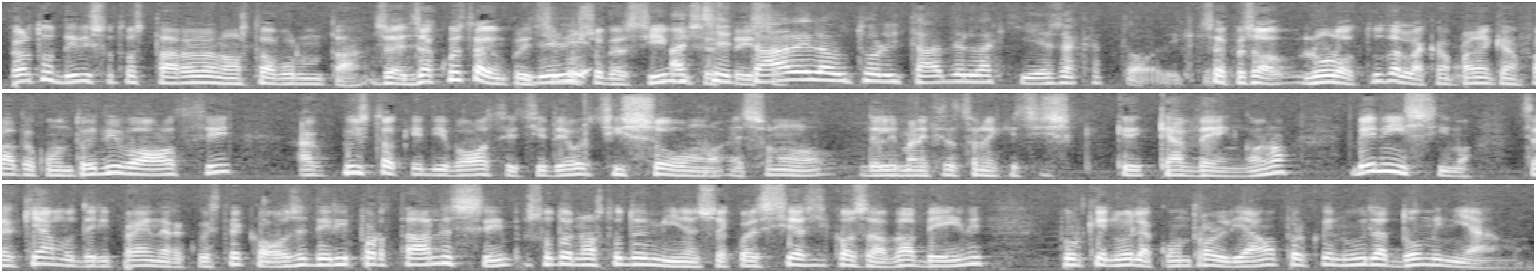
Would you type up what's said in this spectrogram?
però tu devi sottostare alla nostra volontà. Cioè, già questo è un principio Devi sovversivo in se stesso. accettare l'autorità della Chiesa cattolica. Cioè, perciò loro, tutta la campagna che hanno fatto contro i divorzi, visto che i divorzi ci, ci sono e sono delle manifestazioni che, ci- che- che avvengono, benissimo, cerchiamo di riprendere queste cose e di riportarle sempre sotto il nostro dominio, cioè qualsiasi cosa va bene purché noi la controlliamo, perché noi la dominiamo.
